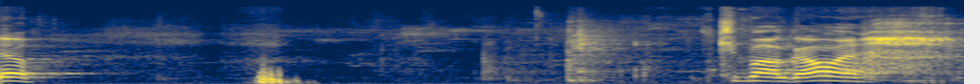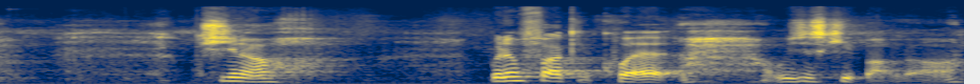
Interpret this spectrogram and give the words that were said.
Go. Keep on going. You know, we don't fucking quit. We just keep on going.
